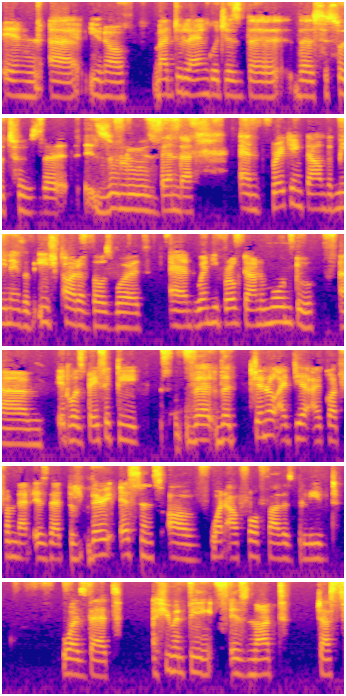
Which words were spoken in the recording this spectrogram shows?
in uh, you know Bantu languages, the the Sesothos, the Zulus, Venda, and breaking down the meanings of each part of those words. And when he broke down Umuntu, um, it was basically the the general idea I got from that is that the very essence of what our forefathers believed was that a human being is not just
